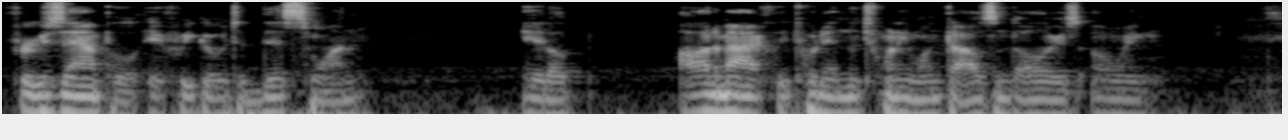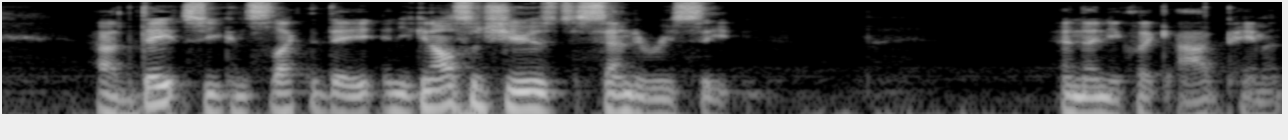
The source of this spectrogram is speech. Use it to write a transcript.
for example, if we go to this one, it'll automatically put in the $21,000 owing uh, the date, so you can select the date, and you can also choose to send a receipt. And then you click Add Payment.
